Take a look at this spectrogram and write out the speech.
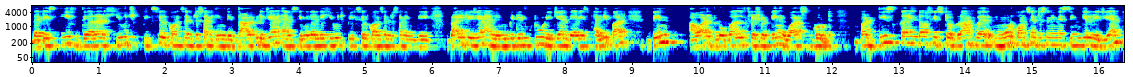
that is if there are huge pixel concentration in the dark region and similarly huge pixel concentration in the bright region and in between two region there is valley part then our global thresholding works good. But this kind of histogram where more concentration in a single region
